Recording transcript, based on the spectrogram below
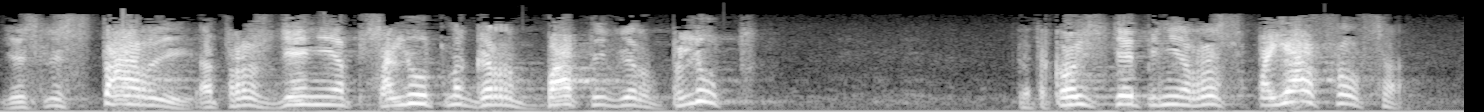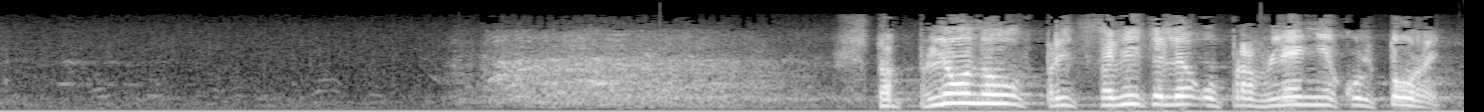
Если старый от рождения абсолютно горбатый верблюд до такой степени распоясался, что плюнул в представителя управления культуры –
